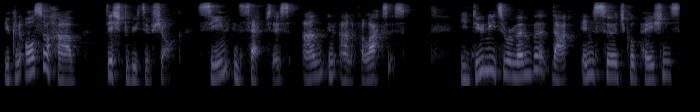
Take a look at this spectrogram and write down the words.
You can also have distributive shock, seen in sepsis and in anaphylaxis. You do need to remember that in surgical patients,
